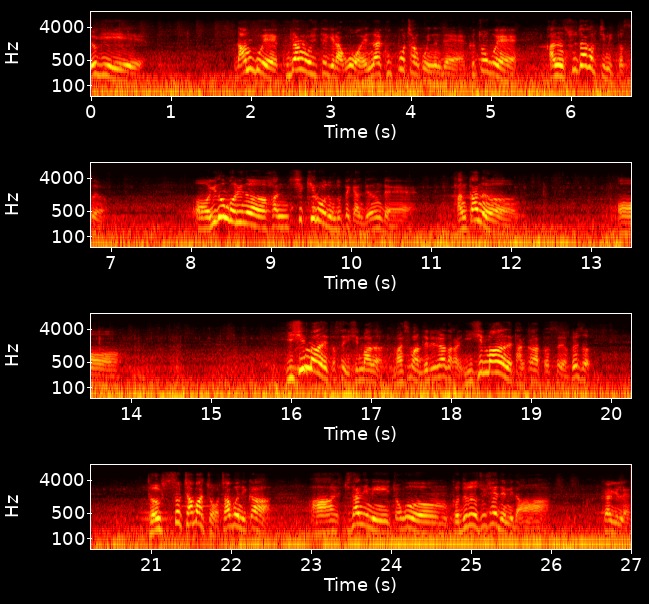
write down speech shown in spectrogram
여기 남구에 국양로지택이라고 옛날 국보 창고 있는데 그쪽에 가는 수작업짐이 떴어요. 어, 이동 거리는 한 10km 정도밖에 안 되는데 단가는 어 20만원에 떴어요 20만원. 말씀 안 드리려다가 20만원에 단가가 떴어요. 그래서 덥석 잡았죠. 잡으니까 아 기사님이 조금 거들어 주셔야 됩니다. 그러길래.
